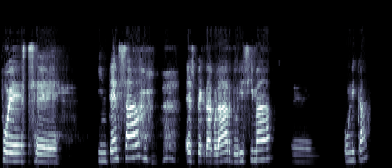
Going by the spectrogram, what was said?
Pues eh, intensa, espectacular, durísima, eh, única.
